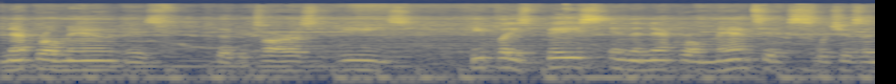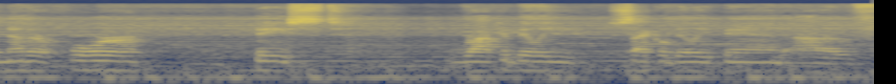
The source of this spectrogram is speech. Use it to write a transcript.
Nekroman is the guitarist. He's he plays bass in the Nekromantix, which is another horror-based rockabilly, psychobilly band out of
